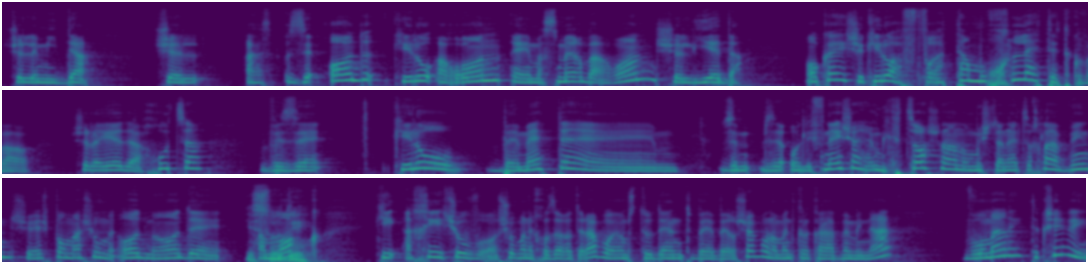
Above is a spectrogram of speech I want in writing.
של למידה, של... זה עוד כאילו ארון, אה, מסמר בארון של ידע, אוקיי? שכאילו הפרטה מוחלטת כבר של הידע החוצה, וזה כאילו באמת, אה, זה, זה עוד לפני שהמקצוע שלנו משתנה, צריך להבין שיש פה משהו מאוד מאוד אה, יסודי. עמוק. כי אחי, שוב, שוב אני חוזרת אליו, הוא היום סטודנט בבאר שבע, הוא לומד כלכלה במינהל, והוא אומר לי, תקשיבי,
